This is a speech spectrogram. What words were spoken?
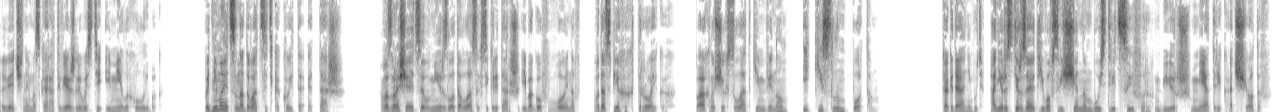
Вечный маскарад вежливости и милых улыбок. Поднимается на двадцать какой-то этаж. Возвращается в мир златовласых секретарш и богов-воинов в доспехах-тройках, пахнущих сладким вином и кислым потом. Когда-нибудь они растерзают его в священном буйстве цифр, бирж, метрик, отсчетов.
